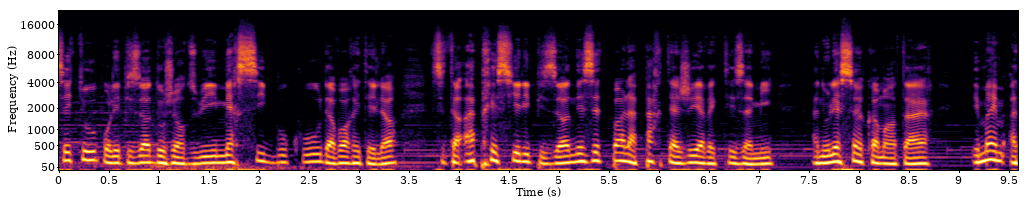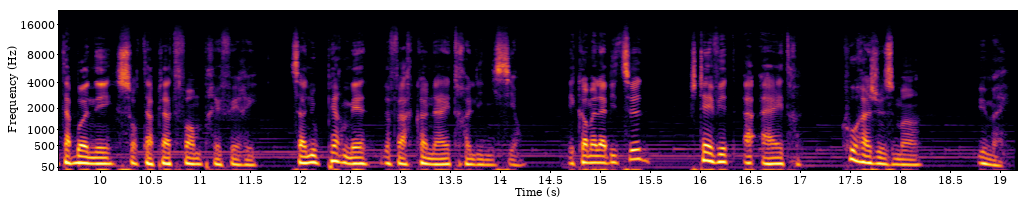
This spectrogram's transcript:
C'est tout pour l'épisode d'aujourd'hui. Merci beaucoup d'avoir été là. Si tu as apprécié l'épisode, n'hésite pas à la partager avec tes amis, à nous laisser un commentaire et même à t'abonner sur ta plateforme préférée. Ça nous permet de faire connaître l'émission. Et comme à l'habitude, je t'invite à être courageusement humain.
